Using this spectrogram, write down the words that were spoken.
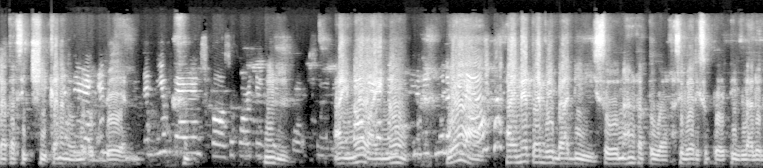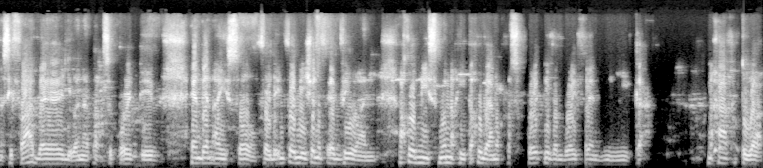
Dapat si Chika nanonood and, din. And yung parents ko, supportive Mm. So, I know, I know. Yeah. I met everybody. So nakakatuwa kasi very supportive, lalo na si father, di ba, napaka-supportive. And then I saw, for the information of everyone, ako mismo nakita ko gano'ng ka-supportive ang boyfriend ni Nika. Nakakatuwa.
